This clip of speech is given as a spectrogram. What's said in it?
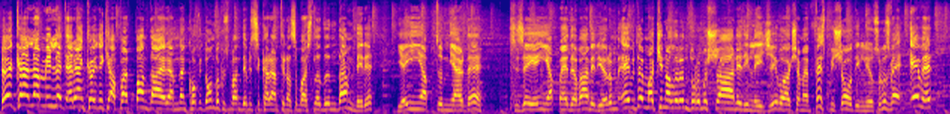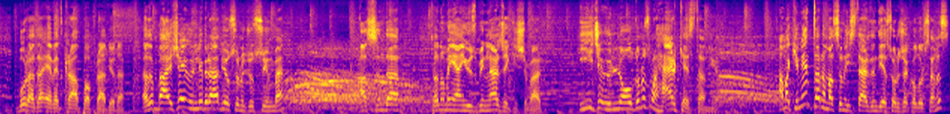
Pekala millet Erenköy'deki apartman dairemden Covid-19 pandemisi karantinası başladığından beri yayın yaptığım yerde size yayın yapmaya devam ediyorum. Evde makinaların durumu şahane dinleyici. Bu akşam enfes bir show dinliyorsunuz ve evet burada evet Kral Pop Radyo'da. Adım Bayece, ünlü bir radyo sunucusuyum ben. Aslında tanımayan yüz binlerce kişi var. İyice ünlü oldunuz mu herkes tanıyor. Ama kimin tanımasını isterdin diye soracak olursanız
